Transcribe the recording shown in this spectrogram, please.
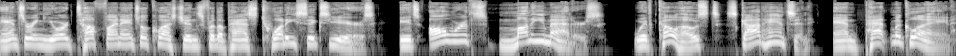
answering your tough financial questions for the past 26 years. It's Allworth's Money Matters with co hosts Scott Hanson and Pat McLean.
